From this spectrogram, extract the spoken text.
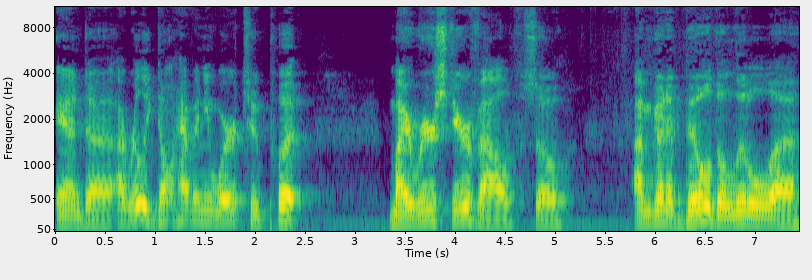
and uh, I really don't have anywhere to put my rear steer valve, so I'm going to build a little uh,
